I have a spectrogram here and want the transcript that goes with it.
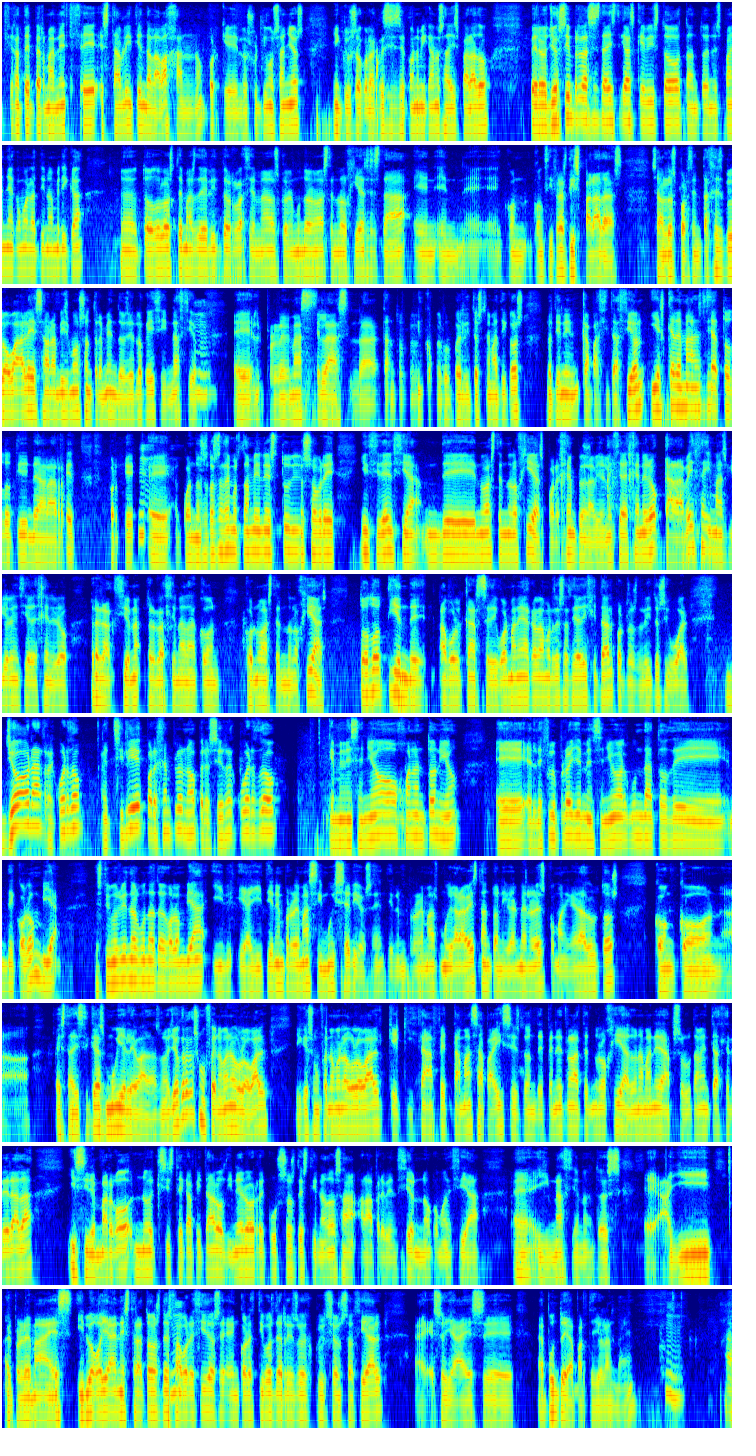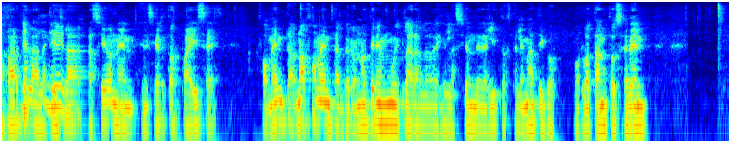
fíjate permanece estable y tiende a la baja no porque en los últimos años incluso con la crisis económica nos ha disparado pero yo siempre las estadísticas que he visto tanto en España como en Latinoamérica eh, todos los temas de delitos relacionados con el mundo de las nuevas tecnologías está en, eh, con, cifras disparadas. O sea, los porcentajes globales ahora mismo son tremendos, y es lo que dice Ignacio. Mm. Eh, el problema es que las, tanto el como el grupo de delitos temáticos no tienen capacitación y es que además ya todo tiende a la red. Porque mm. cuando nosotros hacemos también estudios sobre incidencia de nuevas tecnologías, por ejemplo, en la violencia de género, cada vez hay más violencia de género relacionada con, nuevas tecnologías todo tiende a volcarse de igual manera que hablamos de sociedad digital, pues los delitos igual. Yo ahora recuerdo, en Chile, por ejemplo, no, pero sí recuerdo que me enseñó Juan Antonio, eh, el de Flu Project, me enseñó algún dato de, Colombia. Estuvimos viendo algún dato de Colombia y, allí tienen problemas y muy serios, ¿eh? tienen problemas muy graves tanto a nivel menores como a nivel adultos con, con ah, estadísticas muy elevadas. ¿no? Yo creo que es un fenómeno global y que es un fenómeno global que quizá afecta más a países donde penetra la tecnología de una manera absolutamente acelerada y sin embargo no existe capital o dinero o recursos destinados a, la prevención, ¿no? Como decía eh, Ignacio, ¿no? Entonces eh, allí el problema es y luego ya en estratos desfavorecidos, en colectivos de riesgo de exclusión social, eh, eso ya es punto y aparte, Yolanda. Mm. Aparte la legislación en, en ciertos países fomenta, no fomenta, pero no tienen muy clara la legislación de delitos telemáticos, por lo tanto se ven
